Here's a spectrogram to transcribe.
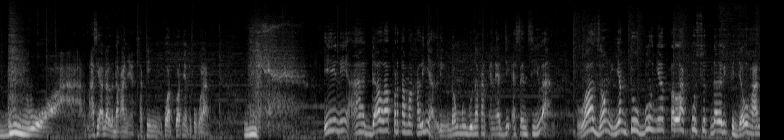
Buar, masih ada ledakannya saking kuat-kuatnya tuh pukulan. Ini adalah pertama kalinya Lingdong menggunakan energi esensi Yuan. Wazong yang tubuhnya telah kusut dari kejauhan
